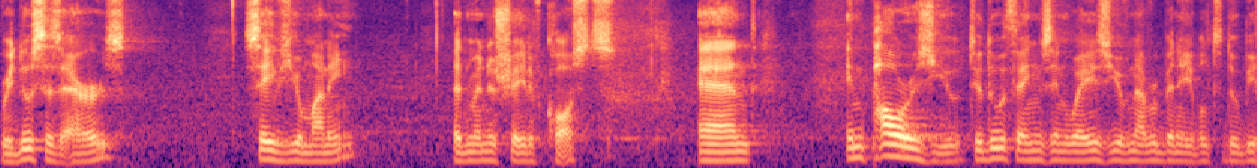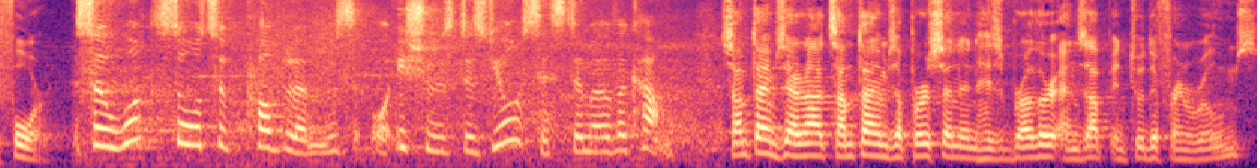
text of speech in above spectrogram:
reduces errors, saves you money, administrative costs, and empowers you to do things in ways you've never been able to do before. So, what sorts of problems or issues does your system overcome? Sometimes they're not. Sometimes a person and his brother ends up in two different rooms.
